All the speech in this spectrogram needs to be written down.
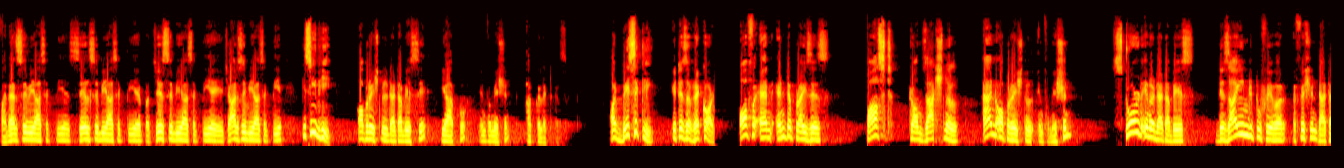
فائنینس سے بھی آ سکتی ہے سیل سے بھی آ سکتی ہے پرچیز سے بھی آ سکتی ہے ایچ آر سے بھی آ سکتی ہے۔ کسی بھی آپریشنل ڈیٹا بیس سے یہ آپ کو انفارمیشن آپ کلیکٹ کر سکتے اور basically it is a record of an enterprise past transactional and operational information stored in database designed to favour efficient data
